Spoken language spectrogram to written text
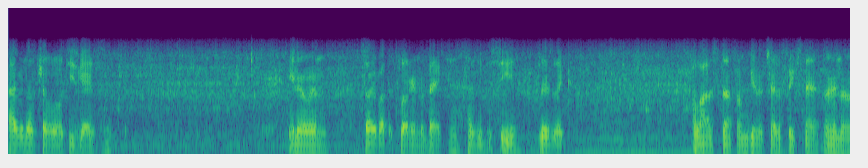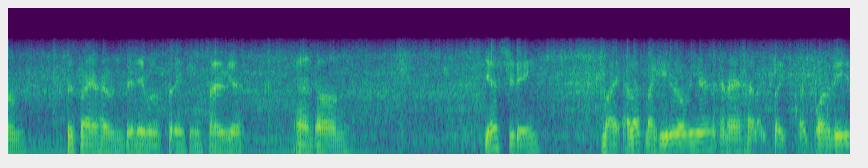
I have enough trouble with these guys. You know, and sorry about the clutter in the back. As you can see, there's like a lot of stuff. I'm gonna try to fix that. And um, this night I haven't been able to put anything inside of yet. And um, yesterday, my I left my heater over here, and I had like placed like one of these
